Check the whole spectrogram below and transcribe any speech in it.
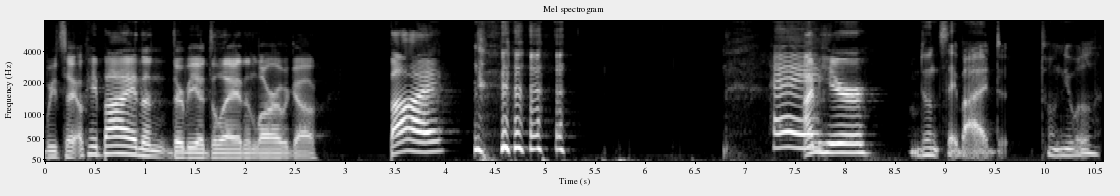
we'd say, okay, bye, and then there'd be a delay, and then Laura would go, bye. Hey, I'm here. Don't say bye, to Tonuel.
